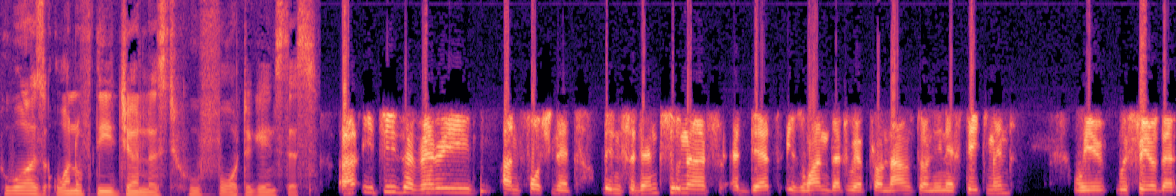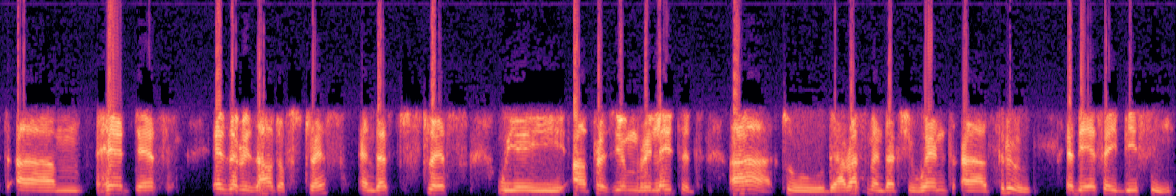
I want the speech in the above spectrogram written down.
who was one of the journalists who fought against this? Uh, it is a very unfortunate incident. Suna's death is one that we have pronounced on in a statement. We we feel that um, her death is a result of stress, and that stress we uh, presume related uh, to the harassment that she went uh, through at the SABC.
